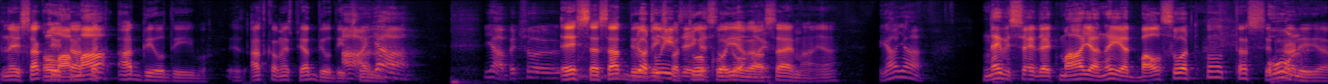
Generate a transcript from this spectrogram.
nevis aktivitāti, bet atbildību. Atkal mēs pie atbildības à, jā, jā, bet šo, es esmu atbildīgs par to, ko ievēl saimā. Jā, jā. jā. Nevis sēdēt mājā, neiet balsot. O, tas ir un arī. Jā.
